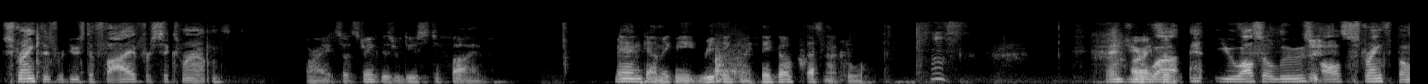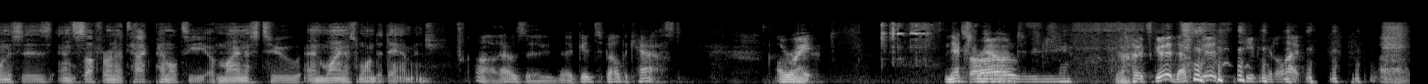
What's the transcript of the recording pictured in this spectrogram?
strength is reduced to five for six rounds. All right, so strength is reduced to five. Man, gotta make me rethink my Thaco. That's not cool. And you right, uh, you also lose all strength bonuses and suffer an attack penalty of minus two and minus one to damage. Oh, that was a, a good spell to cast. All right, next round. No, it's good. That's good. Keeping it alive. Um,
